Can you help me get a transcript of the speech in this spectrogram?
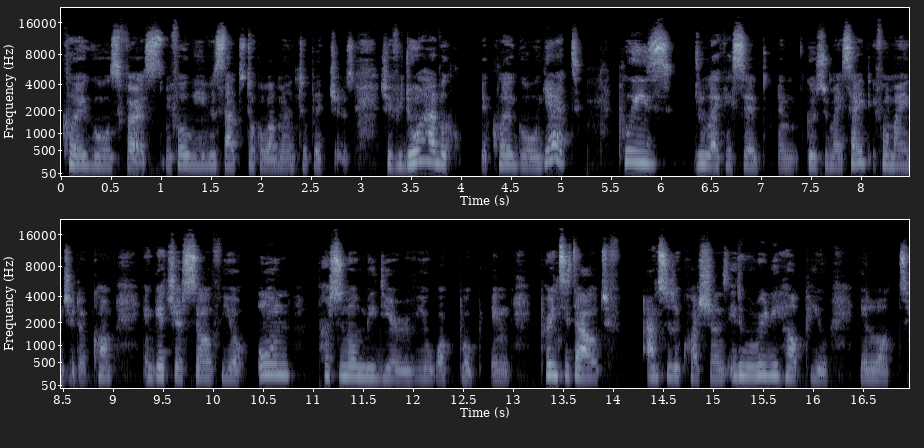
clear goals first before we even start to talk about mental pictures. So, if you don't have a, a clear goal yet, please do like I said and go to my site ifeomang.com and get yourself your own personal mid-year review workbook and print it out, answer the questions. It will really help you a lot.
